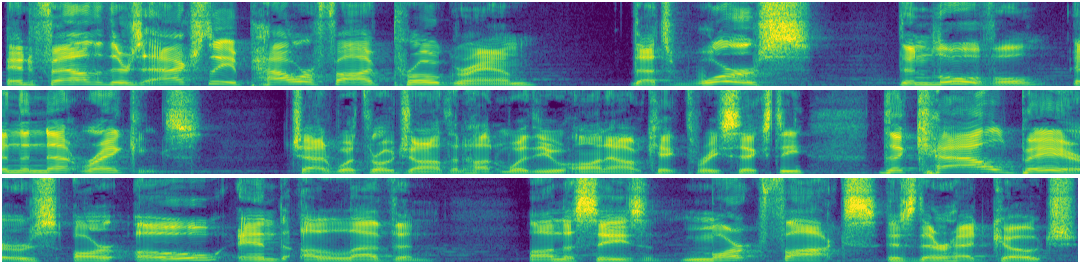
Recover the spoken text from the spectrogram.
and found that there's actually a Power Five program that's worse than Louisville in the net rankings. Chad Withrow, Jonathan Hutton with you on Outkick 360. The Cal Bears are 0 and 11 on the season. Mark Fox is their head coach,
